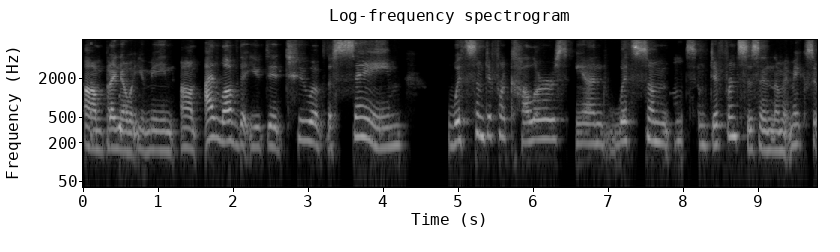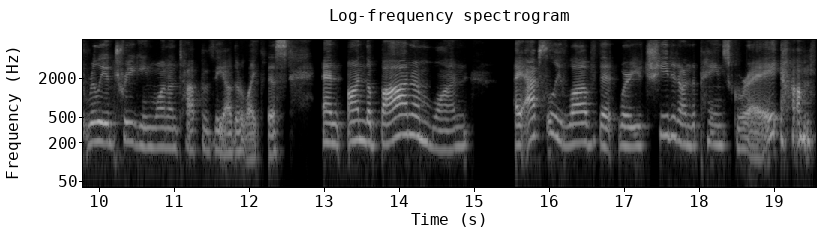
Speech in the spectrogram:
um, but I know what you mean. Um, I love that you did two of the same with some different colors and with some some differences in them. It makes it really intriguing one on top of the other like this. And on the bottom one, I absolutely love that where you cheated on the Payne's gray, um,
